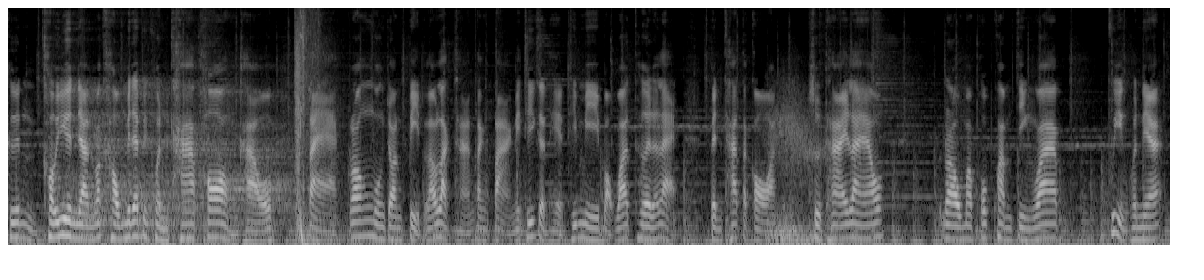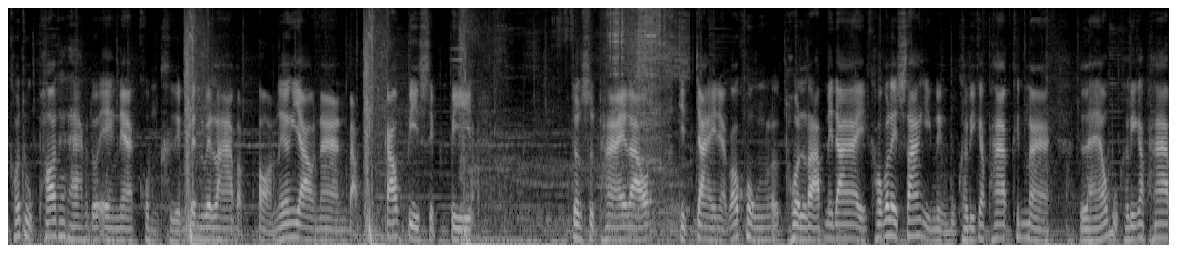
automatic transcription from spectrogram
ขึ้น เขายืนยันว่าเขาไม่ได้เป็นคนฆ่าพ่อของเขา แต่กล้องวงจรปิดแล้วหลักฐานต่างๆ ในที่เกิดเหตุที่มีบอกว่าเธอนั่นแหละ เป็นฆาตกร สุดท้ายแล้ว เรามาพบความจริงว่า ผู้หญิงคนนี้เขาถูกพ่อแท้ๆของตัวเองเนี่ยข่มขืนเป็นเวลาแบบต่อเนื่องยาวนานแบบ 9 ปี 10 ปี จนสุดท้ายแล้วจิตใจเนี่ยก็คงทนรับไม่ได้ เขาก็เลยสร้างอีกหนึ่งบุคลิกภาพขึ้นมา แล้วบุคลิกภาพ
